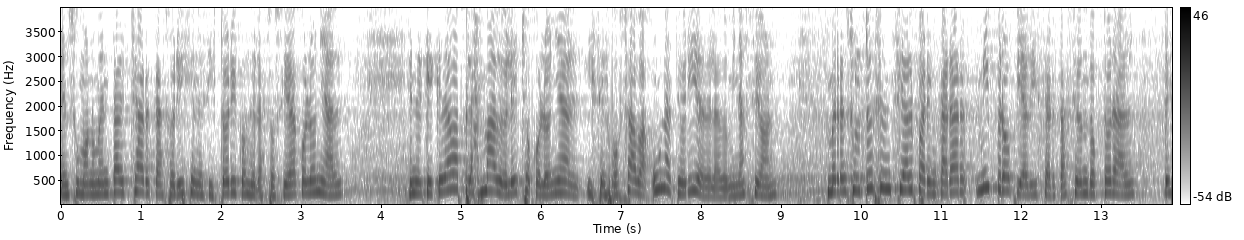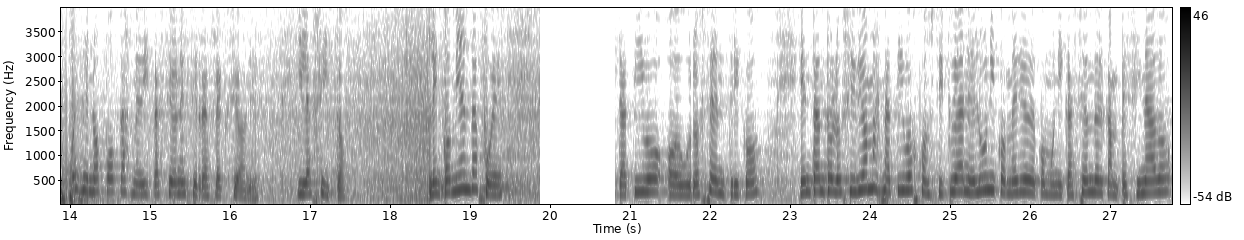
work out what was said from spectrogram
en su monumental Charcas, Orígenes Históricos de la Sociedad Colonial, en el que quedaba plasmado el hecho colonial y se esbozaba una teoría de la dominación, me resultó esencial para encarar mi propia disertación doctoral después de no pocas meditaciones y reflexiones. Y la cito. La encomienda fue o eurocéntrico, en tanto los idiomas nativos constituían el único medio de comunicación del campesinado,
